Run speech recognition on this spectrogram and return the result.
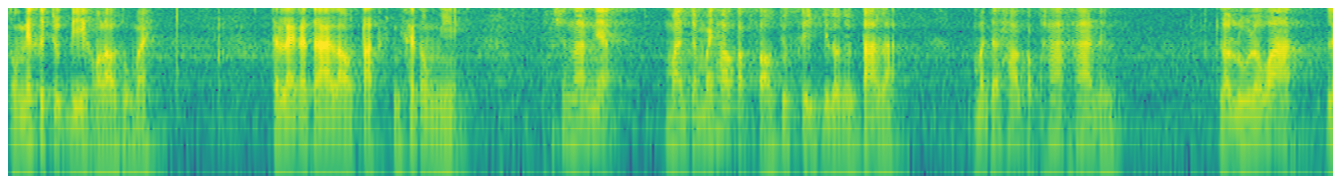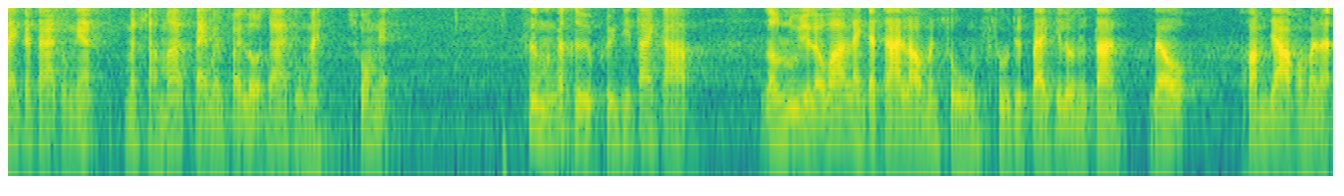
ตรงเนี้ยคือจุด d ของเราถูกไหม แต่แรงกระจายเราตัดถึงแค่ตรงนี้ เพราะฉะนั้นเนี่ยมันจะไม่เท่ากับ 2.4 กิโลนิวตันละ มันจะเท่ากับค่าค่าหนึ่ง เรารู้แล้วว่าแรงกระจายตรงเนี้ยมันสามารถแปลงเป็น point load ได้ถูกไหมช่วงเนี้ย ซึ่งมันก็คือพื้นที่ใต้กราฟ เรารู้อยู่แล้วว่าแรงกระจายเรามันสูง 0.8 กิโลนิวตัน แล้วความยาวของมันอะ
